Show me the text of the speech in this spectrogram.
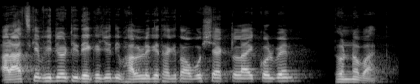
আর আজকে ভিডিওটি দেখে যদি ভালো লেগে থাকে, তো অবশ্যই একটা লাইক করবেন। ধন্যবাদ।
